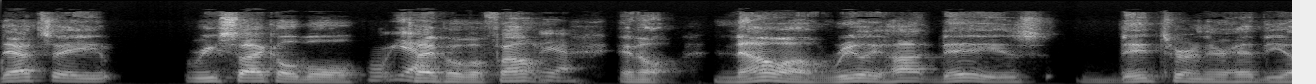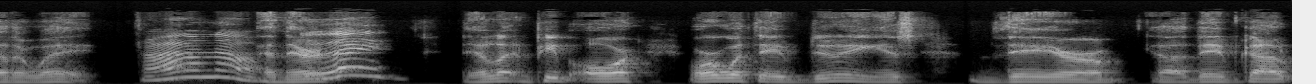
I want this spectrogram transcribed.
that's a recyclable yeah. type of a fountain. Yeah. You know, now on really hot days, they turn their head the other way. I don't know. And they're they? they're letting people or or what they're doing is they're uh, they've got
